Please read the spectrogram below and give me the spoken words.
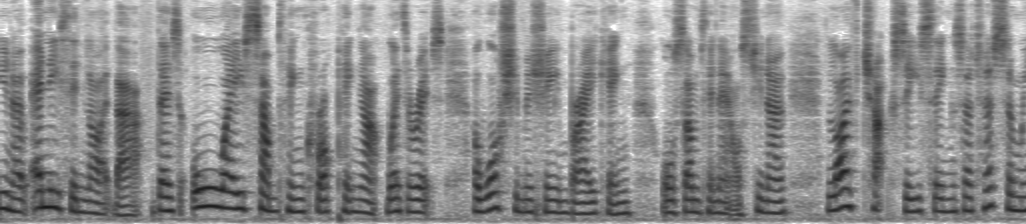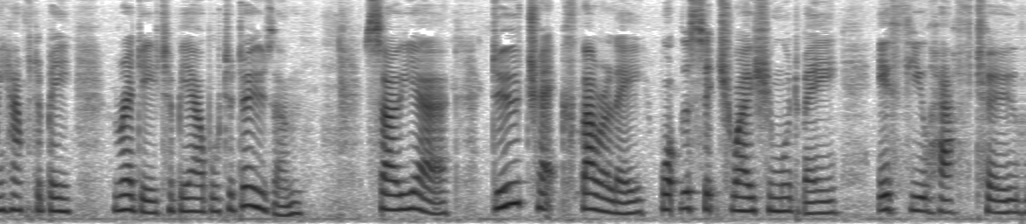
you know anything like that there's always something cropping up whether it's a washing machine breaking or something else you know life chucks these things at us and we have to be ready to be able to do them so yeah do check thoroughly what the situation would be if you have to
